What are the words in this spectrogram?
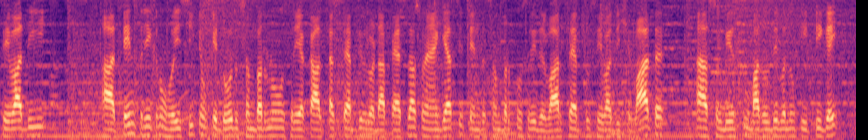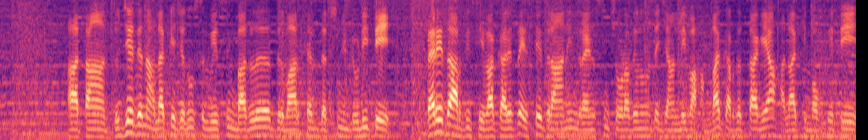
ਸੇਵਾ ਦੀ 3 ਤਰੀਕ ਨੂੰ ਹੋਈ ਸੀ ਕਿਉਂਕਿ 2 ਦਸੰਬਰ ਨੂੰ ਸ੍ਰੀ ਅਕਾਲ ਤਖਤ ਸਾਹਿਬ ਦੇ ਵਿੱਚ ਵੱਡਾ ਫੈਸਲਾ ਸੁਣਾਇਆ ਗਿਆ ਸੀ। 3 ਦਸੰਬਰ ਤੋਂ ਸ੍ਰੀ ਦਰਬਾਰ ਸਾਹਿਬ ਤੋਂ ਸੇਵਾ ਦੀ ਸ਼ੁਰੂਆਤ ਸੁਖਬੀਰ ਸਿੰਘ ਬਾਦਲ ਦੇ ਵੱਲੋਂ ਕੀਤੀ ਗਈ। ਆ, ਤਾਂ ਦੂਜੇ ਦਿਨ ਹਾਲਾਂਕਿ ਜਦੋਂ ਸੁਖਬੀਰ ਸਿੰਘ ਬਾਦਲ ਦਰਬਾਰ ਸਾਹਿਬ ਦਰਸ਼ਨੀ ਡਿਊਟੀ ਤੇ ਪਹਿਰੇਦਾਰ ਦੀ ਸੇਵਾ ਕਰ ਰਹੇ ਤਾਂ ਇਸੇ ਦੌਰਾਨ ਹੀ ਨਰਾਇਣ ਸਿੰਘ ਚੋੜਾ ਦੇ ਉਹਨਾਂ ਤੇ ਜਾਨਲੇਵਾ ਹਮਲਾ ਕਰ ਦਿੱਤਾ ਗਿਆ। ਹਾਲਾਂਕਿ ਮੌਕੇ ਤੇ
